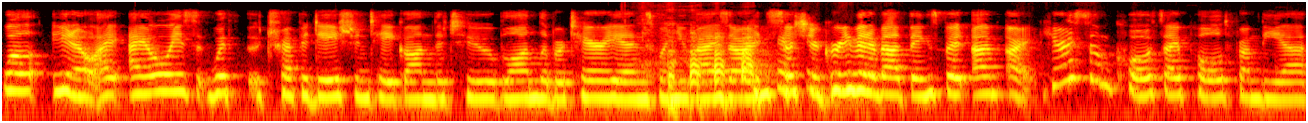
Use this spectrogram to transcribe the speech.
Well, you know, I, I always, with trepidation, take on the two blonde libertarians when you guys are in such agreement about things. But um, all right, here are some quotes I pulled from the uh,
